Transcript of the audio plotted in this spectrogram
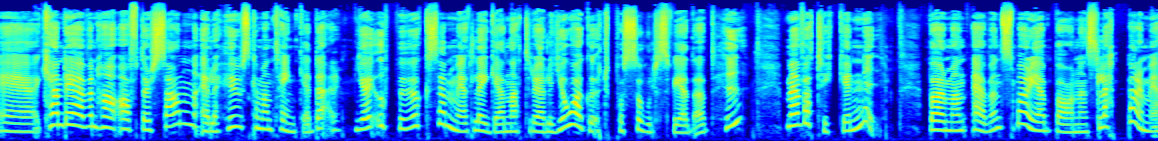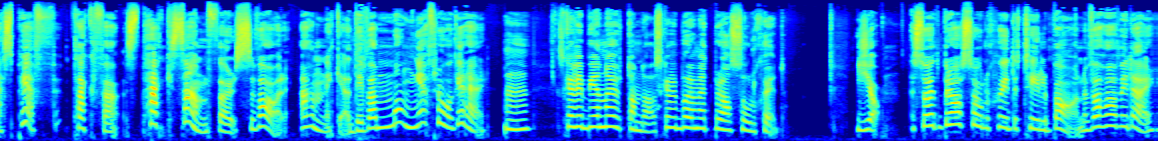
Eh, kan det även ha after sun eller hur ska man tänka där? Jag är uppvuxen med att lägga naturell yoghurt på solsvedad hy, men vad tycker ni? Bör man även smörja barnens läppar med SPF? Tack för, tacksam för svar, Annika. Det var många frågor här. Mm. Ska vi bena ut dem då? Ska vi börja med ett bra solskydd? Ja, så ett bra solskydd till barn, vad har vi där?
